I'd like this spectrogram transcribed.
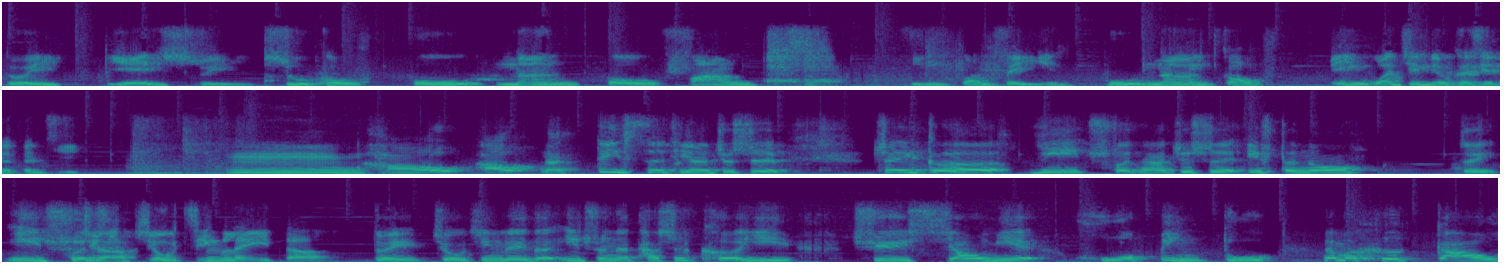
对，盐水漱口不能够防止新冠肺炎，不能够，没有完全没有科学的根据。嗯，好好。那第四题呢，就是这个乙醇啊，就是 ethanol，对，乙醇就是呢，酒精类的。对酒精类的乙醇呢，它是可以去消灭活病毒。那么喝高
